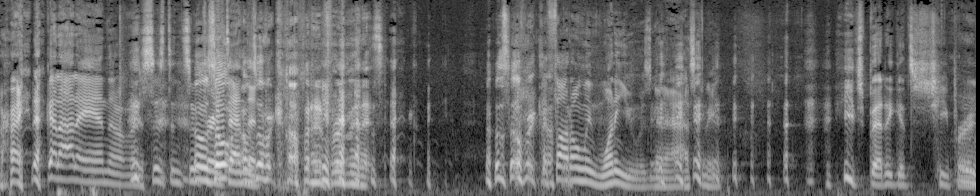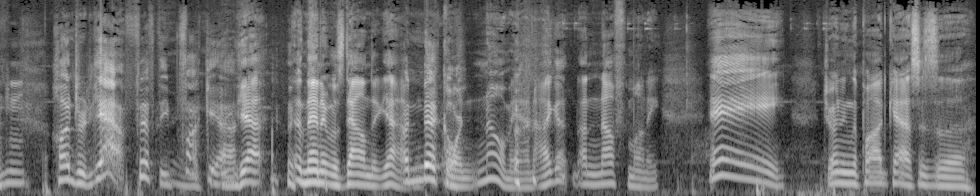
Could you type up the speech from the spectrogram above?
All right, I got out of hand, and I'm an assistant superintendent. I was, I was overconfident for a minute. I was I thought only one of you was going to ask me. each betting gets cheaper. Mm-hmm. Hundred, yeah, fifty, fuck yeah. yeah, and then it was down to yeah A nickel. Or no, man, I got enough money. Hey, joining the podcast is a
